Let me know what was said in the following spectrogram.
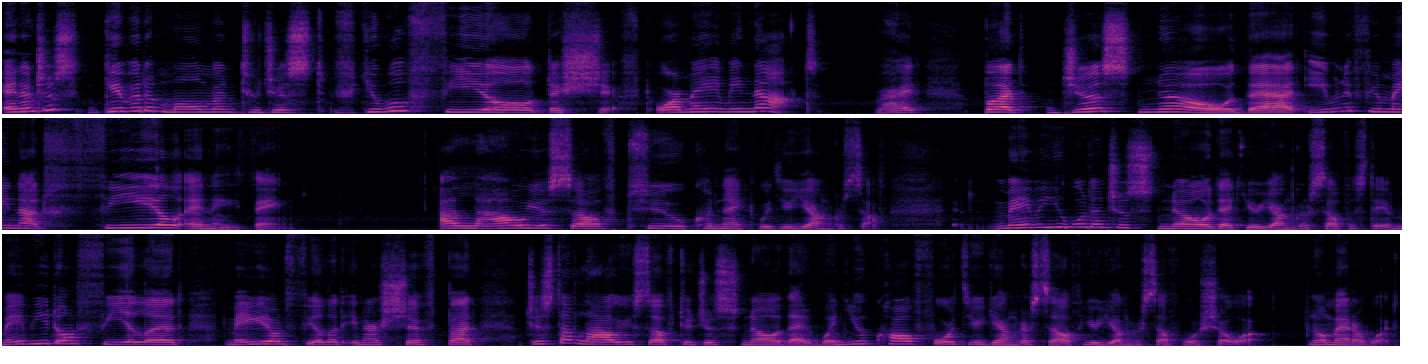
And then just give it a moment to just, you will feel the shift, or maybe not, right? But just know that even if you may not feel anything, allow yourself to connect with your younger self maybe you wouldn't just know that your younger self is there. Maybe you don't feel it. Maybe you don't feel that inner shift, but just allow yourself to just know that when you call forth your younger self, your younger self will show up, no matter what.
